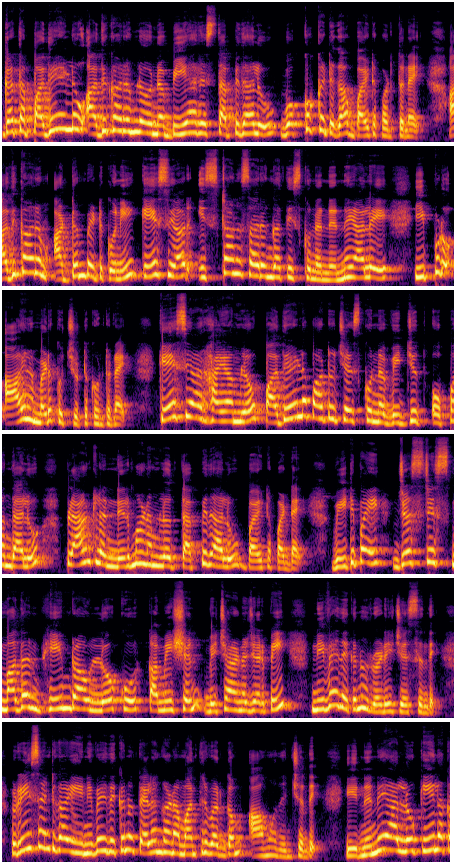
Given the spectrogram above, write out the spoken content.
గత పదేళ్ళు అధికారంలో ఉన్న బీఆర్ఎస్ తప్పిదాలు ఒక్కొక్కటిగా బయటపడుతున్నాయి. అధికారం అడ్డం పెట్టుకుని కేసీఆర్ ఇష్టానుసారంగా తీసుకున్న నిర్ణయాలే ఇప్పుడు ఆయన మెడకు చుట్టుకుంటున్నాయి. కేసీఆర్ హయాంలో పదేళ్ళ పాటు చేసుకున్న విద్యుత్ ఒప్పందాలు ప్లాంట్ల నిర్మాణంలో తప్పిదాలు బయటపడ్డాయి. వీటిపై జస్టిస్ మదన్ భీమ్రావ్ లోకూర్ కమిషన్ విచారణ జరిపి నివేదికను రెడీ చేసింది. రీసెంట్గా ఈ నివేదికను తెలంగాణ మంత్రివర్గం ఆమోదించింది. ఈ నిర్ణయాల్లో కీలక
